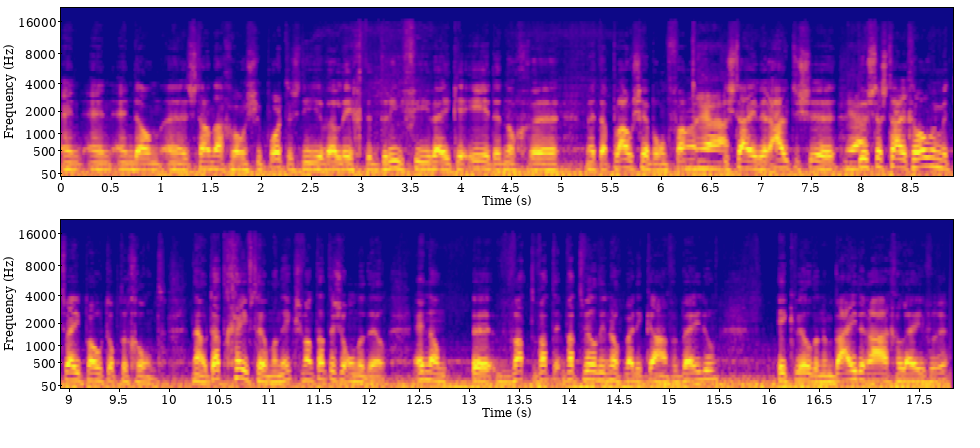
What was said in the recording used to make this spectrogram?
En, en, en dan eh, staan daar gewoon supporters die je wellicht drie, vier weken eerder nog eh, met applaus hebben ontvangen. Ja. Die sta je weer uit. Dus, Ja. dus dan sta je gewoon weer met twee poten op de grond. Nou, dat geeft helemaal niks, want dat is onderdeel. En dan, wat, wat, wat wilde je nog bij die KNVB doen? Ik wilde een bijdrage leveren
